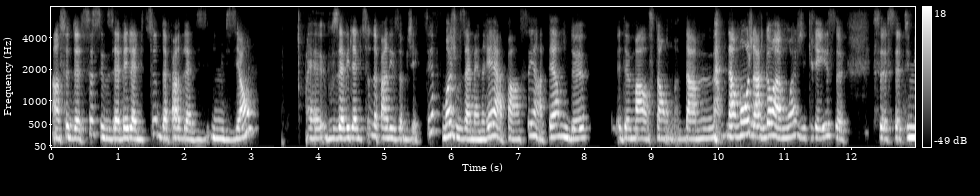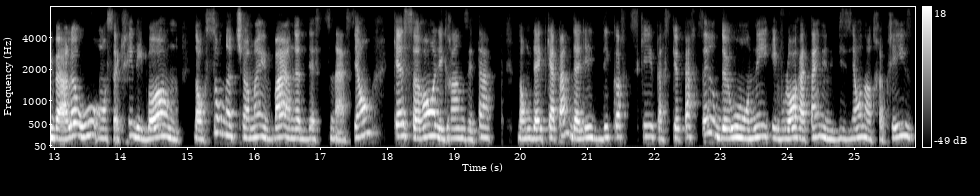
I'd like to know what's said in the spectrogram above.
Ensuite de ça, si vous avez l'habitude de faire de la, une vision, euh, vous avez l'habitude de faire des objectifs, moi, je vous amènerais à penser en termes de de milestone. Dans, dans, mon jargon à moi, j'ai créé cet univers-là où on se crée des bornes. Donc, sur notre chemin vers notre destination, quelles seront les grandes étapes? Donc, d'être capable d'aller décortiquer parce que partir de où on est et vouloir atteindre une vision d'entreprise,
